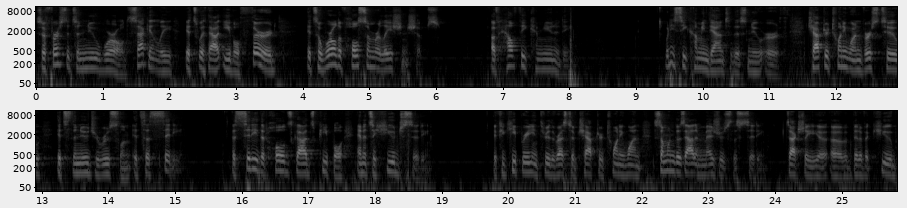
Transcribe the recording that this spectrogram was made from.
So, first, it's a new world. Secondly, it's without evil. Third, it's a world of wholesome relationships, of healthy community. What do you see coming down to this new earth? Chapter 21, verse 2 it's the New Jerusalem. It's a city, a city that holds God's people, and it's a huge city. If you keep reading through the rest of chapter 21, someone goes out and measures the city. It's actually a, a bit of a cube,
